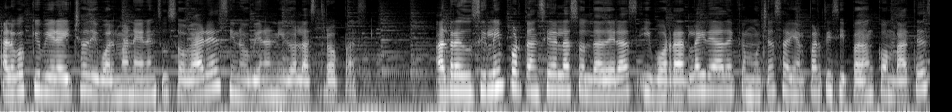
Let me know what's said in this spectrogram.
algo que hubiera hecho de igual manera en sus hogares si no hubieran ido las tropas. Al reducir la importancia de las soldaderas y borrar la idea de que muchas habían participado en combates,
